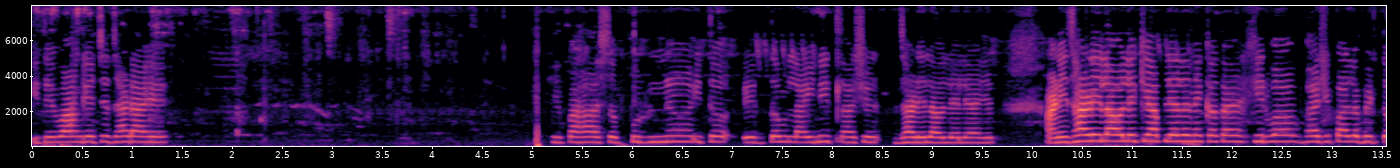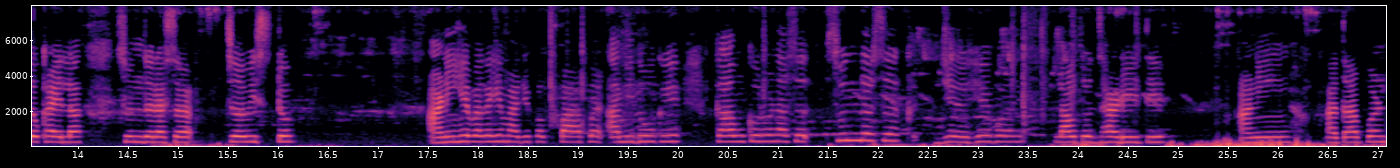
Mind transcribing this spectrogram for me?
इथे वांग्याचे झाड आहे. हे पहा असं पूर्ण इथं एकदम लाईनीत असे झाडे लावलेले आहेत. आणि झाडे लावले की आपल्याला नाही का काय हिरवा भाजीपाला भेटतो खायला. सुंदर असा चविष्ट. आणि हे बघा हे माझे पप्पा आपण आम्ही दोघे काम करून असं सुंदरसं जे हे पण लावतो झाडे ते आणि आता आपण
